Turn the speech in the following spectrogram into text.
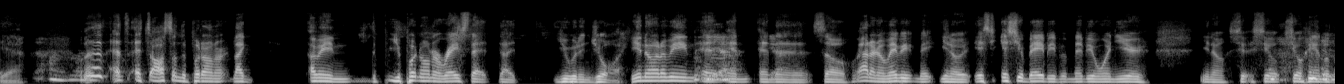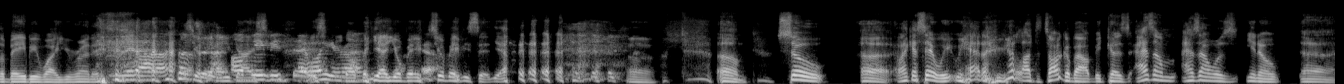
yeah Mhm. Well, that's it's awesome to put on a like. I mean, the- you're putting on a race that that you would enjoy. You know what I mean? And Yeah. and and uh, so I don't know. Maybe you know it's it's your baby, but maybe one year, you know, she'll she'll, she'll handle the baby while you run it. Yeah. You I'll babysit while you runs. yeah, you'll baby, Yeah. she'll babysit. Yeah. uh, um. So, uh, like I said, we, we had a, we had a lot to talk about because as I'm as I was, you know, uh,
